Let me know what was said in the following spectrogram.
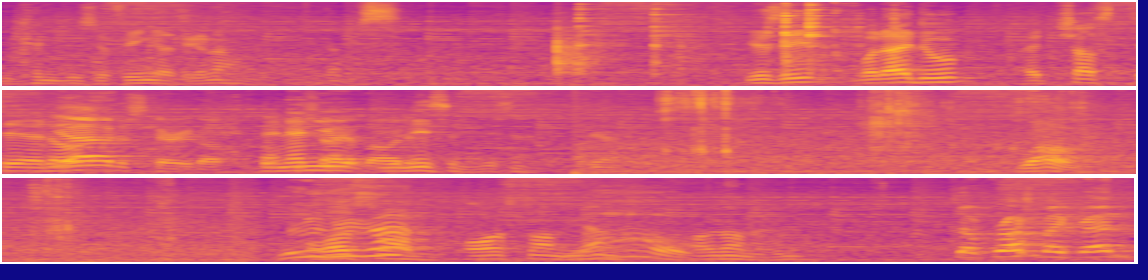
You can use your fingers, you know. Oops. You see, what I do, I just tear it Yeah, yeah just tear it off. Don't And then you, you it. listen, listen. Wow. Awesome, awesome, yeah. Wow. Awesome. So, Prost, my friend.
